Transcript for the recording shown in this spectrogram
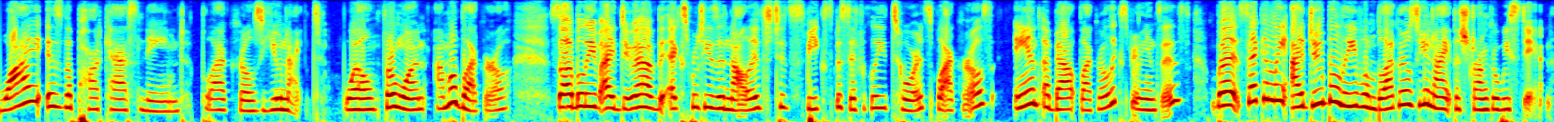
Why is the podcast named Black Girls Unite? Well, for one, I'm a black girl, so I believe I do have the expertise and knowledge to speak specifically towards black girls and about black girl experiences. But secondly, I do believe when black girls unite, the stronger we stand.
